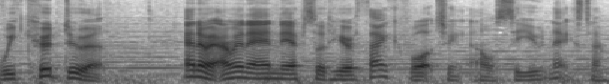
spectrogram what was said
We could do it. Anyway, I'm going to end the episode here. Thank you for watching. I will see you next time.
